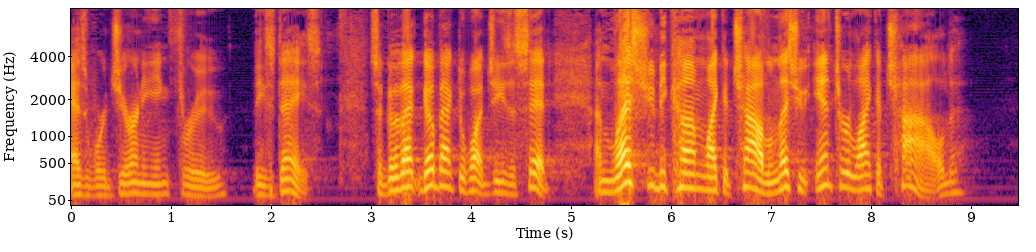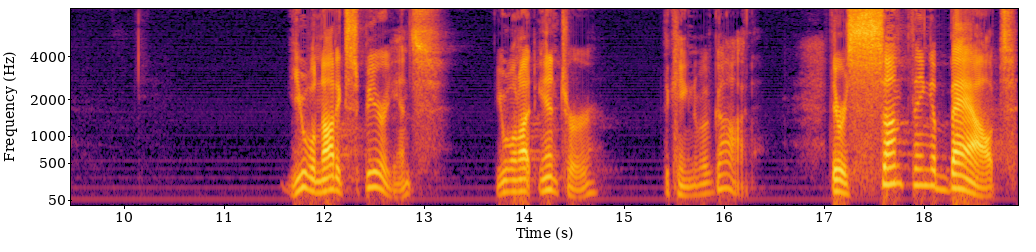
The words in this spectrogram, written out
as we're journeying through these days? So go back, go back to what Jesus said. Unless you become like a child, unless you enter like a child, you will not experience, you will not enter the kingdom of God. There is something about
